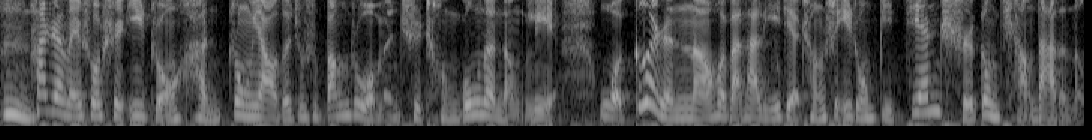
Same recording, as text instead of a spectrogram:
嗯，他认为说是一种很重要的，就是帮助我们去成功的能力。我个人呢会把它理解成是一种比坚持更强大的能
